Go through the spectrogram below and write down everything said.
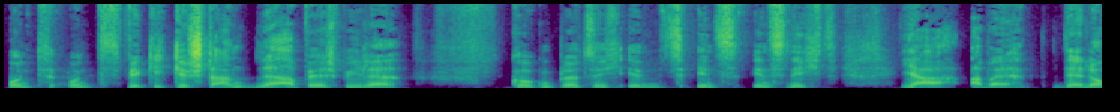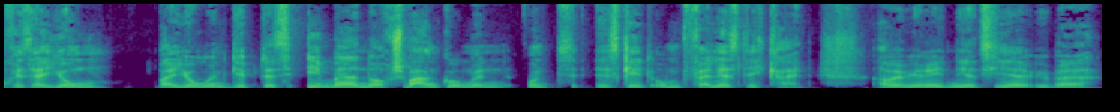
und, und wirklich gestandene Abwehrspieler gucken plötzlich ins, ins, ins Nichts. Ja, aber dennoch ist er jung. Bei Jungen gibt es immer noch Schwankungen und es geht um Verlässlichkeit. Aber wir reden jetzt hier über,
